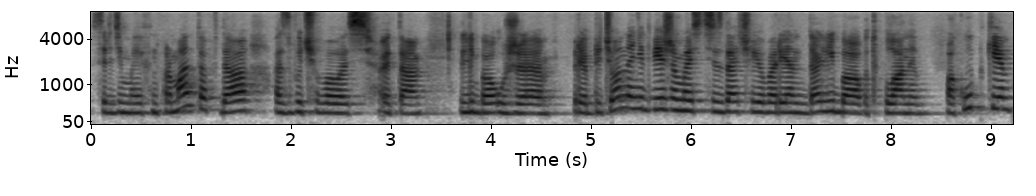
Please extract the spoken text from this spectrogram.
среди моих информантов да, озвучивалось это либо уже приобретенная недвижимость, сдача ее в аренду, да, либо вот планы покупки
